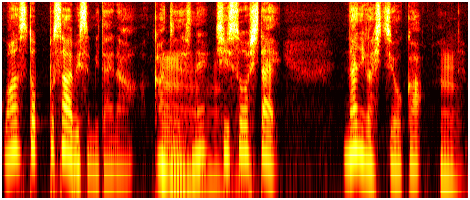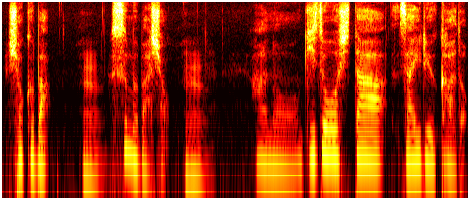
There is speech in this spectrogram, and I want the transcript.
ワンストップサービスみたいな感じですね、失踪したい。何が必要か。職場。うん住む場所。うん。あの偽造した在留カード。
